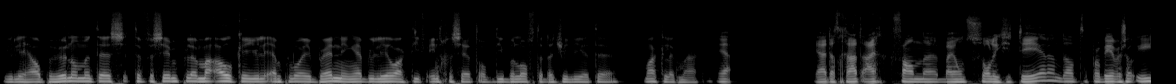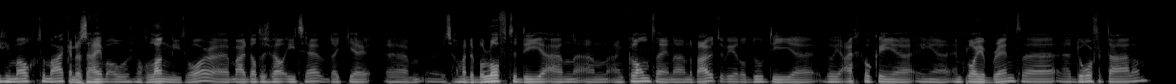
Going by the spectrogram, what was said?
Jullie helpen hun om het te, te versimpelen, maar ook in jullie employer branding hebben jullie heel actief ingezet op die belofte dat jullie het makkelijk maken. Ja, ja, dat gaat eigenlijk van uh, bij ons solliciteren. Dat proberen we zo easy mogelijk te maken. En daar zijn we overigens nog lang niet hoor. Uh, maar dat is wel iets hè, dat je, um, zeg maar, de belofte die je aan, aan, aan klanten en aan de buitenwereld doet, die wil je eigenlijk ook in je, in je employer brand doorvertalen.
